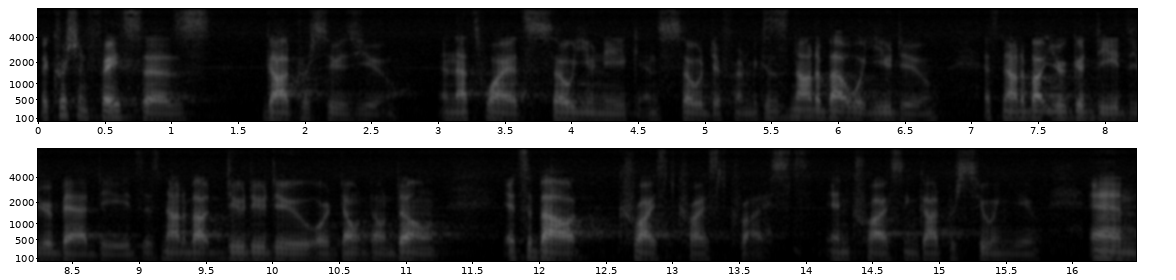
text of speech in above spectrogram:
The Christian faith says God pursues you. And that's why it's so unique and so different because it's not about what you do. It's not about your good deeds or your bad deeds. It's not about do, do, do or don't, don't, don't. It's about Christ, Christ, Christ, in Christ and God pursuing you. And,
